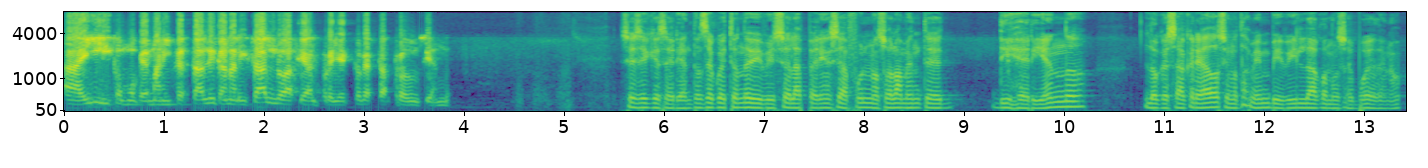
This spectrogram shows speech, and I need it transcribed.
ahí como que manifestarlo y canalizarlo hacia el proyecto que estás produciendo. Sí, sí, que sería entonces cuestión de vivirse la experiencia full, no solamente digeriendo lo que se ha creado, sino también vivirla cuando se puede, ¿no?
